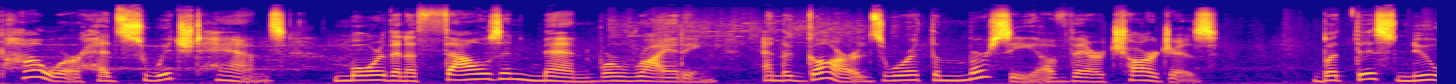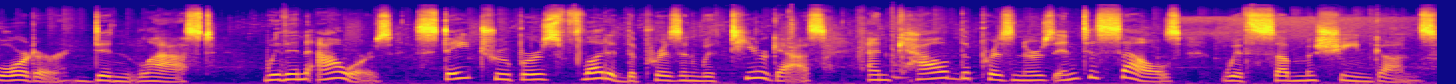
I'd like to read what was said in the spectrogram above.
Power had switched hands. More than a thousand men were rioting, and the guards were at the mercy of their charges. But this new order didn't last. Within hours, state troopers flooded the prison with tear gas and cowed the prisoners into cells with submachine guns.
